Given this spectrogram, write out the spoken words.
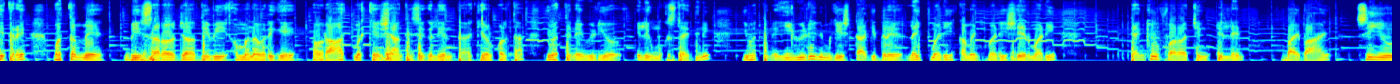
ಸ್ನೇಹಿತರೆ, ಮತ್ತೊಮ್ಮೆ ಬಿ. ಸರೋಜಾದೇವಿ ಅಮ್ಮನವರಿಗೆ ಅವರ ಆತ್ಮಕ್ಕೆ ಶಾಂತಿ ಸಿಗಲಿ ಅಂತ ಕೇಳ್ಕೊಳ್ತಾ ಇವತ್ತಿನ ವಿಡಿಯೋ ಇಲ್ಲಿಗೆ ಮುಗಿಸ್ತಾ ಇದ್ದೀನಿ. ಇವತ್ತಿನ ಈ ವಿಡಿಯೋ ನಿಮಗೆ ಇಷ್ಟ ಆಗಿದ್ದರೆ ಲೈಕ್ ಮಾಡಿ, ಕಮೆಂಟ್ ಮಾಡಿ, ಶೇರ್ ಮಾಡಿ. Thank you for watching till end bye bye see you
